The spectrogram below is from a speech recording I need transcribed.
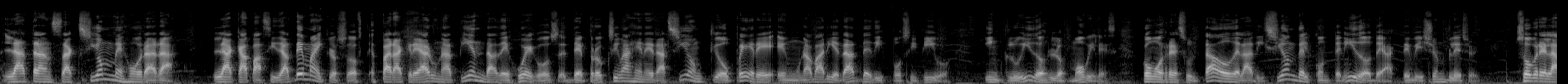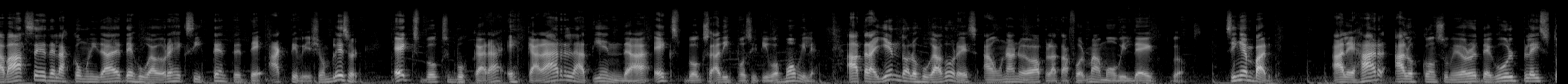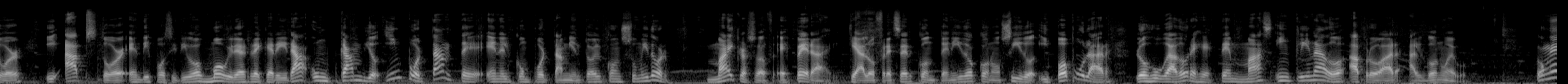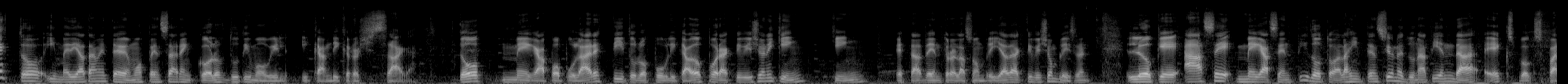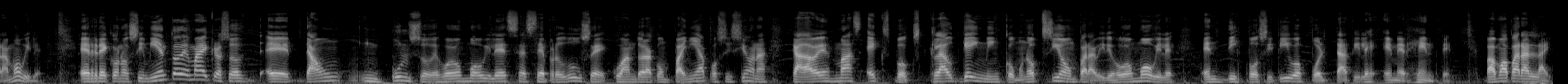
La transacción mejorará la capacidad de Microsoft para crear una tienda de juegos de próxima generación que opere en una variedad de dispositivos, incluidos los móviles, como resultado de la adición del contenido de Activision Blizzard. Sobre la base de las comunidades de jugadores existentes de Activision Blizzard, Xbox buscará escalar la tienda Xbox a dispositivos móviles, atrayendo a los jugadores a una nueva plataforma móvil de Xbox. Sin embargo, Alejar a los consumidores de Google Play Store y App Store en dispositivos móviles requerirá un cambio importante en el comportamiento del consumidor. Microsoft espera que al ofrecer contenido conocido y popular, los jugadores estén más inclinados a probar algo nuevo. Con esto, inmediatamente debemos pensar en Call of Duty Mobile y Candy Crush Saga, dos mega populares títulos publicados por Activision y King. King está dentro de la sombrilla de Activision Blizzard, lo que hace mega sentido todas las intenciones de una tienda Xbox para móviles. El reconocimiento de Microsoft eh, da un impulso de juegos móviles, se, produce cuando la compañía posiciona cada vez más Xbox Cloud Gaming como una opción para videojuegos móviles en dispositivos portátiles emergentes. Vamos a parar live.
